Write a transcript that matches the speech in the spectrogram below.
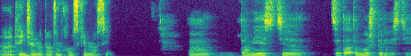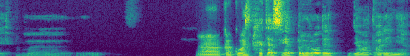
ա, թե ինչ են մտածում խոսքի մասին։ А, Там есть э, цитата, можешь перевести. Э, Ա, Какой? Хотя свет природы, дела творения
